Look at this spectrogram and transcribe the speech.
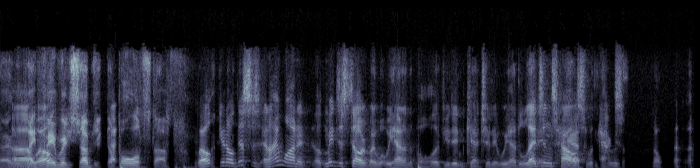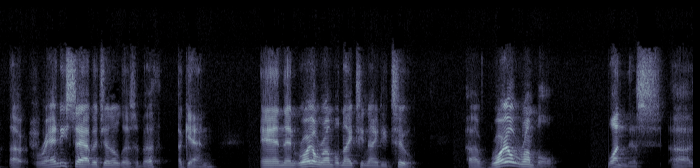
Uh, my well, favorite subject, the poll stuff. Well, you know, this is, and I wanted. Let me just tell everybody what we had on the poll. If you didn't catch it, we had Legends House with Axel. No. uh, Randy Savage and Elizabeth again, and then Royal Rumble 1992. Uh, Royal Rumble won this uh,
